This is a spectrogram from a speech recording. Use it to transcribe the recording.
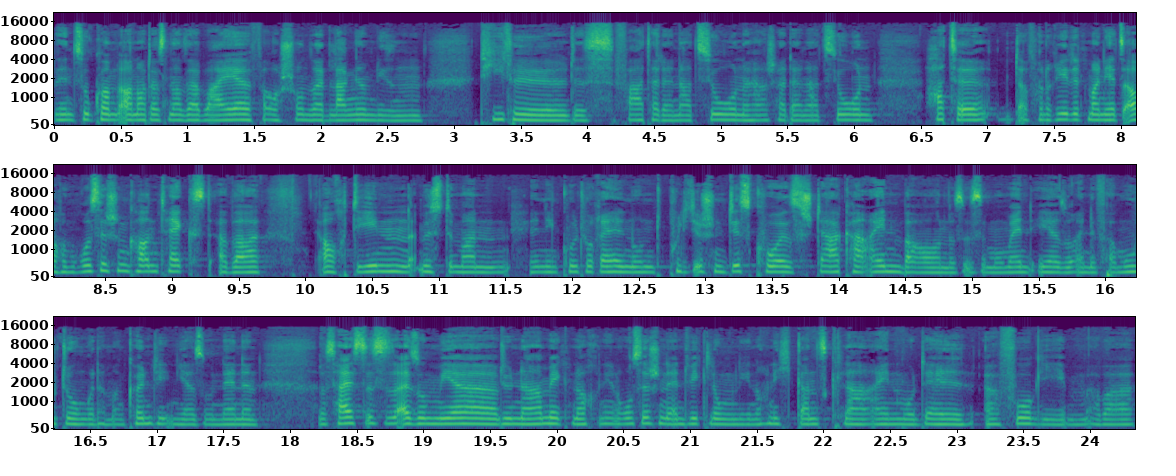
Hinzu kommt auch noch, dass Nazarbayev auch schon seit langem diesen Titel des Vater der Nation, Herrscher der Nation hatte. Davon redet man jetzt auch im russischen Kontext, aber auch den müsste man in den kulturellen und politischen Diskurs stärker einbauen. Das ist im Moment eher so eine Vermutung oder man könnte ihn ja so nennen. Das heißt, es ist also mehr Dynamik noch in den russischen Entwicklungen, die noch nicht ganz klar ein Modell äh, vorgeben. Aber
